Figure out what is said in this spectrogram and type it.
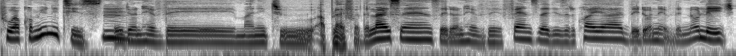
poor communities. They don't have the money to apply for the license. They don't have the fence that is required. They don't have the knowledge,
